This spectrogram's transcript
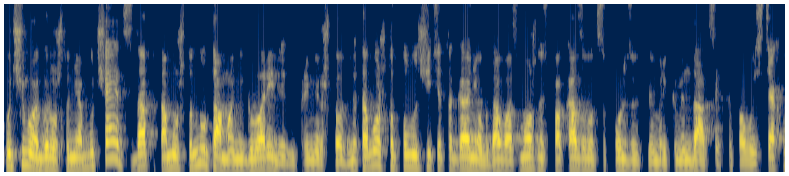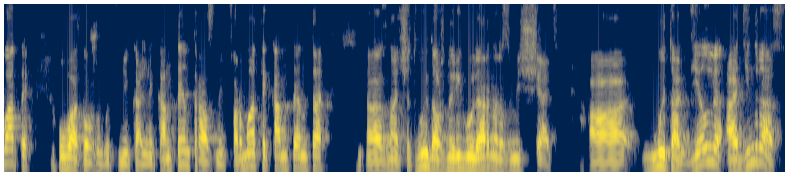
почему я говорю, что не обучается, да, потому что, ну, там они говорили, например, что для того, чтобы получить этот огонек, да, возможность показываться пользователям в рекомендациях и повысить охваты, у вас должен быть уникальный контент, разные форматы контента, а, значит, вы должны регулярно размещать. А, мы так делали один раз,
